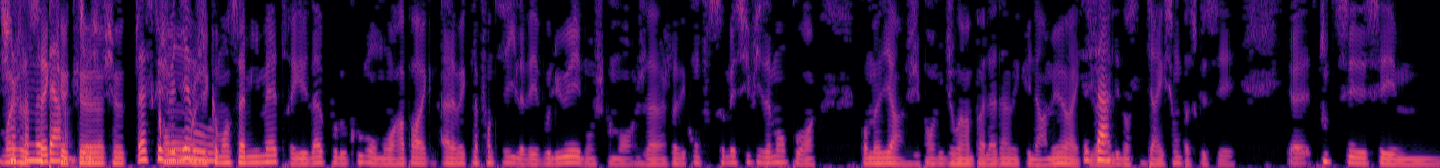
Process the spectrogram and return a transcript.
Moi, je sais que, que, Je- que ce que je veux quand dire j'ai ou- commencé à m'y mettre et là pour le coup mon, mon rapport avec, avec la fantasy il avait évolué donc je, comment, je, je l'avais consommé suffisamment pour pour me dire j'ai pas envie de jouer un paladin avec une armure et qui va aller dans cette direction parce que c'est euh, toutes ces, ces hum,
